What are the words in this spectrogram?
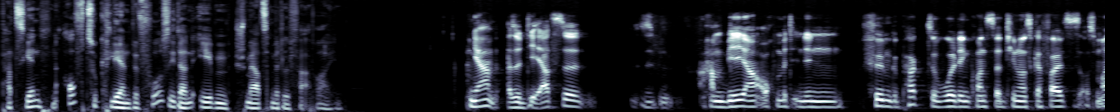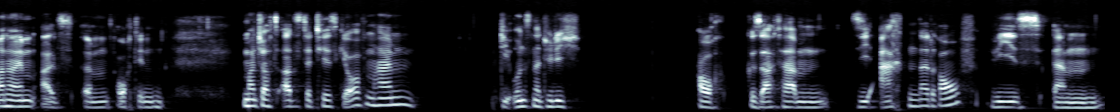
Patienten aufzuklären, bevor sie dann eben Schmerzmittel verabreichen. Ja, also die Ärzte haben wir ja auch mit in den Film gepackt, sowohl den Konstantinos Gafalzis aus Mannheim als ähm, auch den Mannschaftsarzt der TSG Hoffenheim die uns natürlich auch gesagt haben, sie achten darauf, wie es, ähm,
